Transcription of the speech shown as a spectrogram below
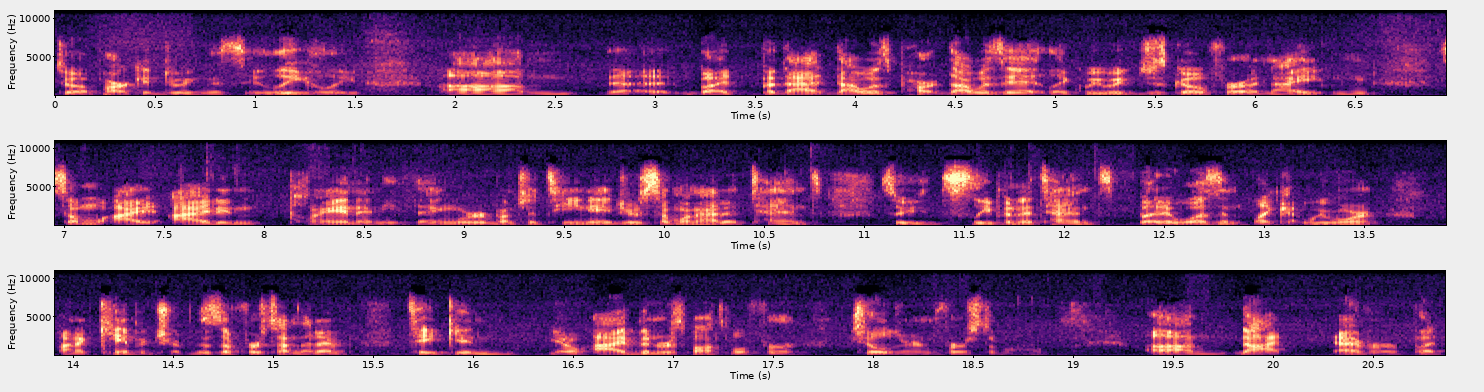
to a park and doing this illegally. Um, uh, but but that that was part that was it. Like we would just go for a night and some I I didn't plan anything. We were a bunch of teenagers. Someone had a tent, so you'd sleep in a tent. But it wasn't like we weren't on a camping trip. This is the first time that I've taken. You know, I've been responsible for children first of all. Um, not ever, but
